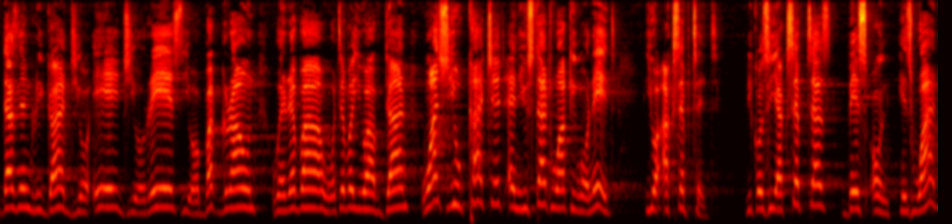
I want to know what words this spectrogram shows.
doesn't regard your age, your race, your background, wherever, whatever you have done. Once you catch it and you start working on it, you are accepted because he accepts us based on his word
